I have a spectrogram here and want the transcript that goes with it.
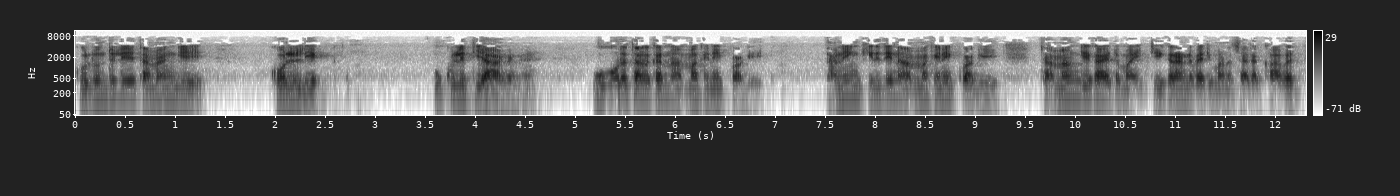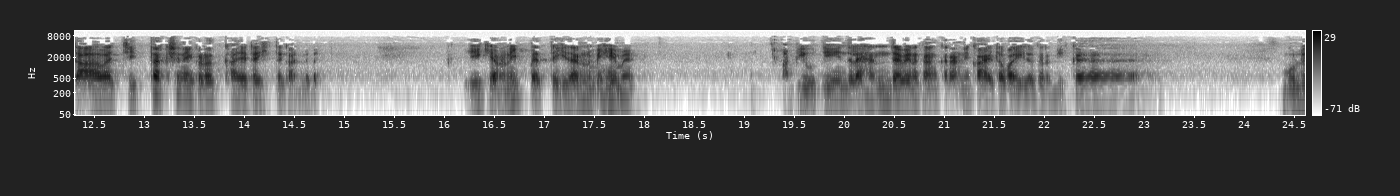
කුළුඳුලේ Tamange කොල්ලෙක් උකුලේ තියාගෙන ඌරතල් කරන අම්මා කෙනෙක් වගේ තනෙන් කිරි දෙන අම්මා කෙනෙක් වගේ තමන්ගේ කයට මෛත්‍රී කරන්න බැරි මනසට කවදාවත් චිත්තක්ෂණයකටත් කයට හිත ගන්න බෑ. ඒකේ අනිත් පැත්ත හිතන්න මෙහෙම. අපි උදේ ඉඳලා හැන්ද වෙනකම් කරන්නේ කයට වෛර කරන එක. මුළු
